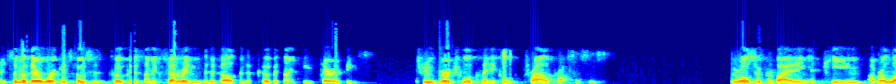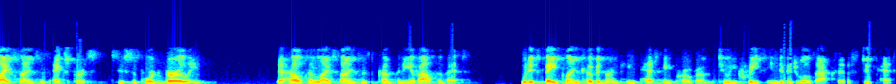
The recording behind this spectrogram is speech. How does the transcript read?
And some of their work is focused on accelerating the development of COVID-19 therapies through virtual clinical trial processes. We're also providing a team of our life sciences experts to support Verily, the health and life sciences company of Alphabet, with its baseline COVID-19 testing program to increase individuals' access to test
